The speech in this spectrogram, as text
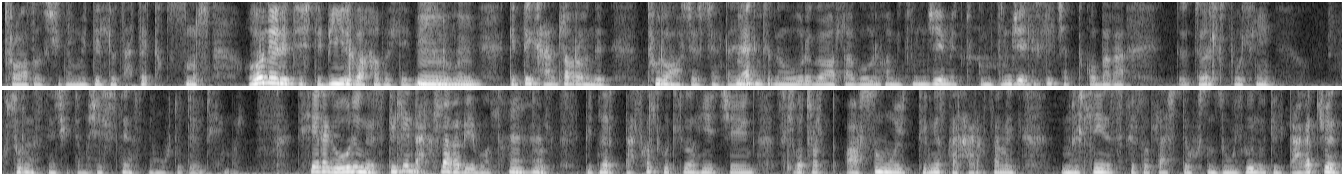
троллууд шиг мэдээлэл цацагдах тусмал өөнөрөө тийш дээ би эрэг байхаа болъё би сөрөг гэдэг хандлага руу ингээд төрөн орж ирж байна та. Яг тэр нэг өөрийгөө олоог өөрийнхөө мэдрэмжээ мэдхгүй мэдрэмжээ илэрхийлж чадахгүй байгаа зорилт бүлгийн өсвөр насны шиг юм шилжтэй насны хүүхдүүд байдаг юм бол Тэгэхээр яг өөрийн сэтгэлийн дархлаагаа бий болгохын тулд бид нэр дасгал хөдөлгөөн хийж гин сэтгэл готролд орсон үед тэрнээс гарах арга замыг мэрэгжлийн сэтгэл судлаачтай өгсөн зөвлөгөөнүүдийг дагаж байна.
